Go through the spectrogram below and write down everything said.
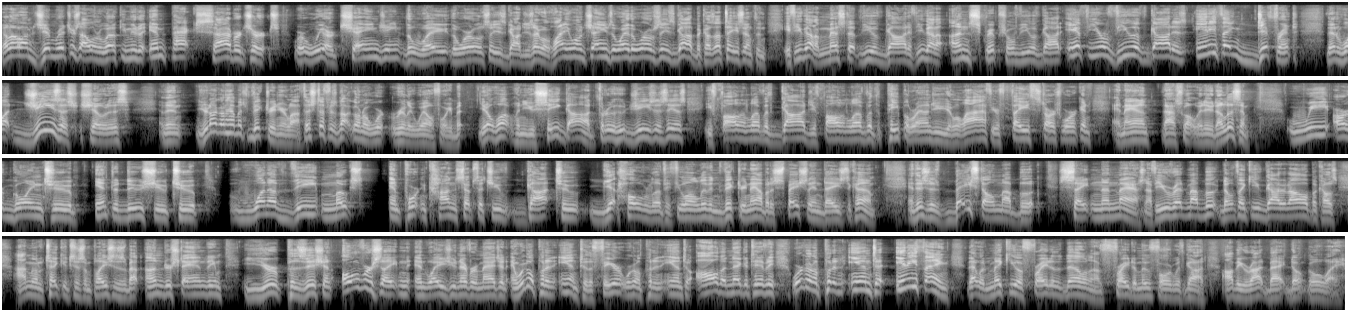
Hello, I'm Jim Richards. I want to welcome you to Impact Cyber Church, where we are changing the way the world sees God. You say, well, why do you want to change the way the world sees God? Because I'll tell you something. If you got a messed up view of God, if you got an unscriptural view of God, if your view of God is anything different than what Jesus showed us, and then you're not going to have much victory in your life. This stuff is not going to work really well for you. But you know what? When you see God through who Jesus is, you fall in love with God, you fall in love with the people around you, your life, your faith starts working, and man, that's what we do. Now listen, we are going to introduce you to one of the most important concepts that you've got to get hold of if you want to live in victory now, but especially in days to come. And this is based on my book, Satan Unmasked. Now, if you read my book, don't think you've got it all because I'm going to take you to some places about understanding your position over Satan in ways you never imagined. And we're going to put an end to the fear. We're going to put an end to all the negativity. We're going to put an end to anything that would make you afraid of the devil and afraid to move forward with God. I'll be right back. Don't go away.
